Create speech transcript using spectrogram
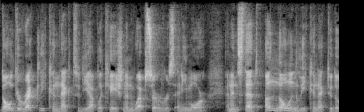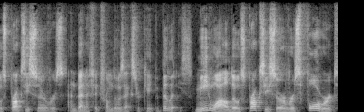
don't directly connect to the application and web servers anymore, and instead unknowingly connect to those proxy servers and benefit from those extra capabilities. Meanwhile, those proxy servers forward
